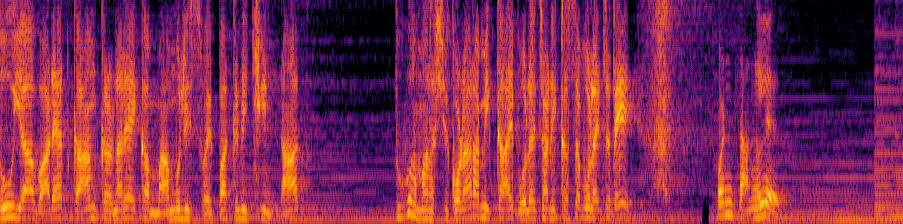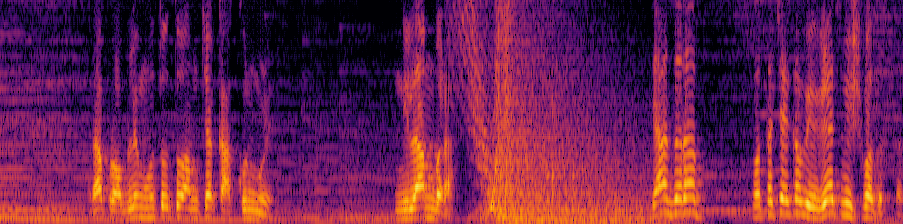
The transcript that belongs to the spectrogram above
तू या वाड्यात काम करणाऱ्या एका मामुली स्वयंपाकणीची नात? तू आम्हाला शिकवणार आम्ही काय बोलायचं आणि कसं बोलायचं ते? पण चांगले आहेत. खरा प्रॉब्लेम होतो तो आमच्या काकूंमुळे. निलांबरा त्या जरा स्वतःच्या एका वेगळ्याच विश्वात असतात.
